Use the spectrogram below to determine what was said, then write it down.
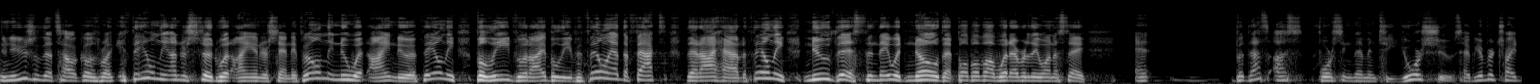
And usually that's how it goes. We're like, if they only understood what I understand, if they only knew what I knew, if they only believed what I believe, if they only had the facts that I had, if they only knew this, then they would know that blah, blah, blah, whatever they want to say. And, but that's us forcing them into your shoes. Have you ever tried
